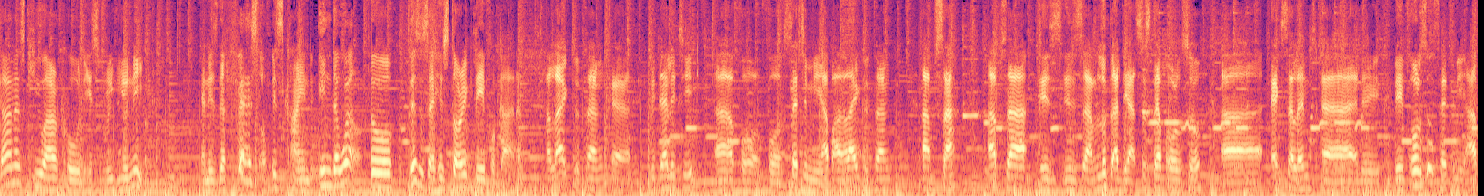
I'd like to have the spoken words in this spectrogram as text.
Ghana's QR code is unique and is the first of its kind in the world. So this is a historic day for Ghana. I'd like to thank uh, Fidelity uh, for, for setting me up. I'd like to thank ABSA. ABSA is, is I've looked at their system also, uh, excellent. Uh, they, they've also set me up.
